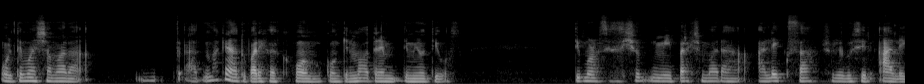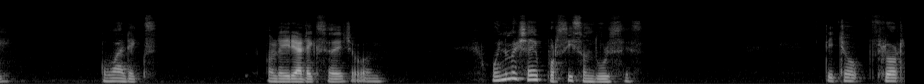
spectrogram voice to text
O el tema de llamar a, más que nada a tu pareja, con, con, quien más va a tener diminutivos. Tipo, no sé, si yo mi pareja llamara Alexa, yo le voy a decir Ale. O Alex. O le diré Alexa, de hecho. O el nombre ya de por sí son dulces. De hecho, Flor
